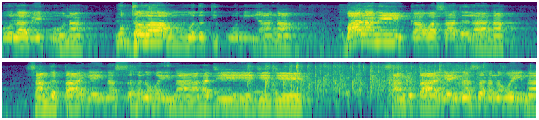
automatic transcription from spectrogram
बोलावे कोणा? उद्धवा मदती कोणी आना बाणाने कावा साधला ना? सांगता येईना सहन होईना हजी जी जी. सांगता येईना सहन होईना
